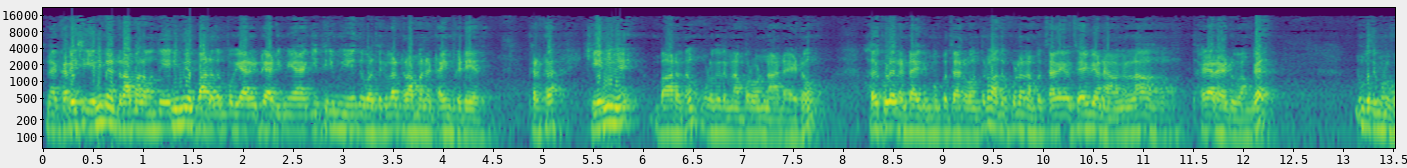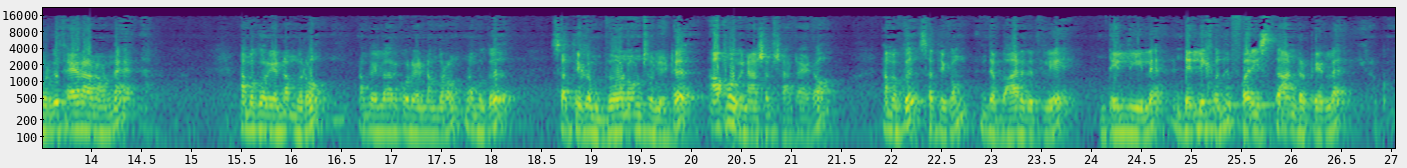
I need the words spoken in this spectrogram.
ஏன்னா கடைசி இனிமே ட்ராமாவில் வந்து இனிமே பாரதம் போய் யார்கிட்ட அடிமையாகி திரும்பி எழுந்து வரதுக்கெல்லாம் ட்ராமாவில் டைம் கிடையாது. கரெக்டாக இனிமே பாரதம் உலகத்தில் நம்பர் ஒன் நாடாயிடும். அதுக்குள்ளே ரெண்டாயிரத்தி முப்பத்தாறு வந்துடும் அதுக்குள்ளே நம்ம தே- தேவையான அவங்கெல்லாம் தயாராகிடுவாங்க முப்பத்தி மூணு கோடி பேர் தயாரான உடனே நமக்கு ஒரு எண்ணம் வரும். நம்ம எல்லாருக்கும் ஒரு எண்ணம் வரும். நமக்கு சத்தியகம் வேணும்னு சொல்லிட்டு அப்போ விநாசம் ஸ்டார்ட் ஆகிடும் நமக்கு சத்தியகம் இந்த பாரதத்திலே டெல்லியில் டெல்லிக்கு வந்து ஃபரிஸ்தான்ற பேரில் இருக்கும்.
